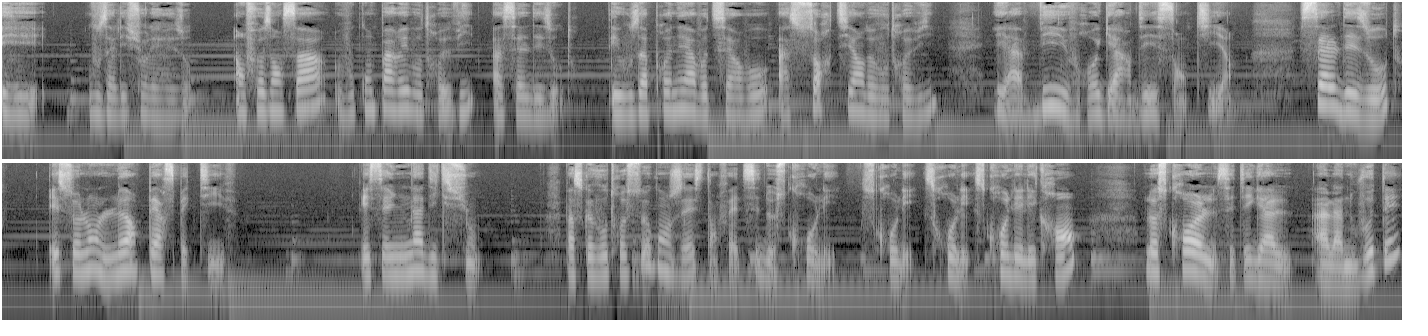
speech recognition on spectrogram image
et vous allez sur les réseaux. En faisant ça, vous comparez votre vie à celle des autres et vous apprenez à votre cerveau à sortir de votre vie et à vivre, regarder, sentir celle des autres et selon leur perspective. Et c'est une addiction. Parce que votre second geste, en fait, c'est de scroller, scroller, scroller, scroller l'écran le scroll, c'est égal à la nouveauté.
